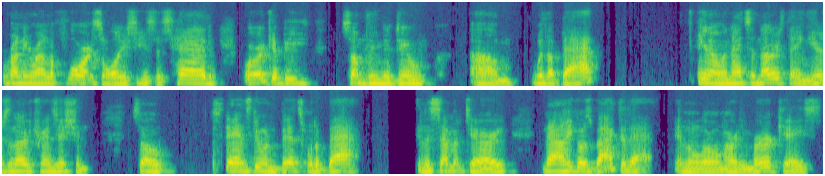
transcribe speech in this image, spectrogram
running around the floor. So all you see is his head, or it could be something to do um, with a bat. You know, and that's another thing. Here's another transition. So Stan's doing bits with a bat in the cemetery. Now he goes back to that in the Laurel and Hardy murder case,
